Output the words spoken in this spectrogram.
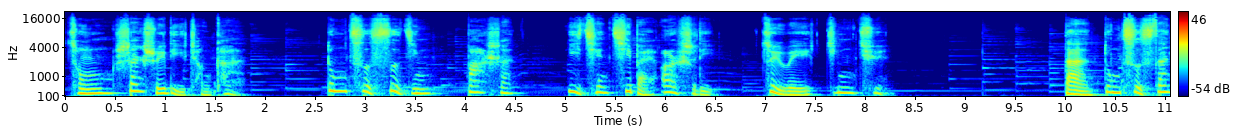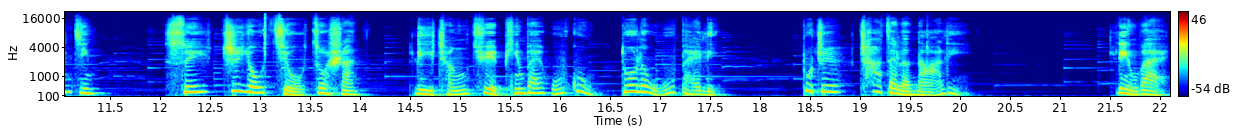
从山水里程看，东次四经八山一千七百二十里最为精确，但东次三经虽只有九座山，里程却平白无故多了五百里，不知差在了哪里。另外，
